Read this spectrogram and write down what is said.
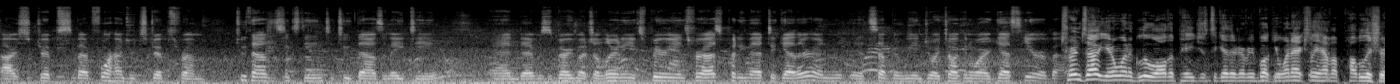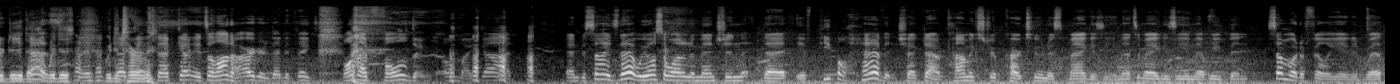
our strips, about 400 strips from 2016 to 2018. And it was very much a learning experience for us putting that together, and it's something we enjoy talking to our guests here about. Turns out you don't want to glue all the pages together in every book. You want to actually have a publisher do that. We just we That- that- that- it's a lot harder than it thinks. All that folding. Oh my god. And besides that, we also wanted to mention that if people haven't checked out Comic Strip Cartoonist magazine, that's a magazine that we've been somewhat affiliated with.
